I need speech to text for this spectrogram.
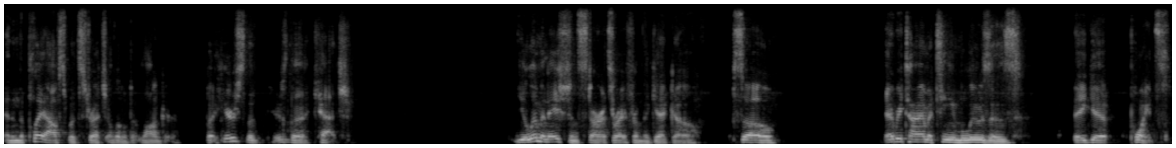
And then the playoffs would stretch a little bit longer. But here's the here's the catch. The elimination starts right from the get-go. So every time a team loses, they get points.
